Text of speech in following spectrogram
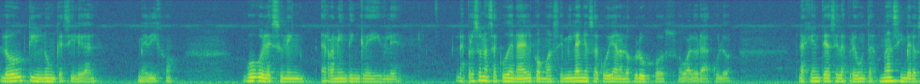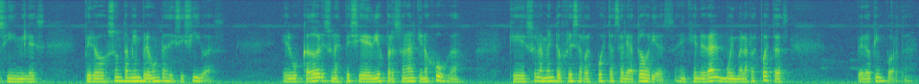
Lo útil nunca es ilegal, me dijo. Google es una herramienta increíble. Las personas acuden a él como hace mil años acudían a los brujos o al oráculo. La gente hace las preguntas más inverosímiles, pero son también preguntas decisivas. El buscador es una especie de Dios personal que no juzga, que solamente ofrece respuestas aleatorias, en general muy malas respuestas, pero ¿qué importa?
